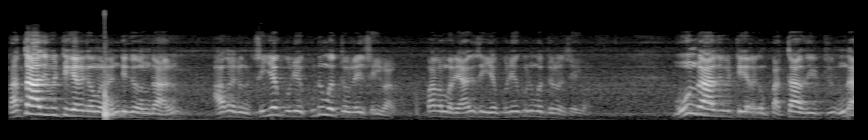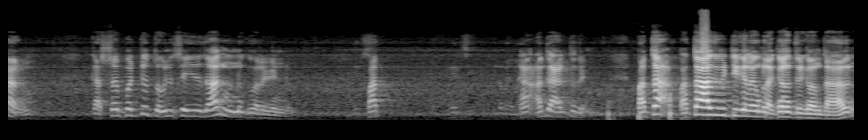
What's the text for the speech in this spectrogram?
பத்தாவது வீட்டு கிரகம் ரெண்டுக்கு வந்தால் அவர்கள் செய்யக்கூடிய குடும்பத் தொழிலை செய்வாங்க. பரம்பரையாக செய்யக்கூடிய குடும்பத் தொழிலை செய்வாங்க. மூன்றாவது வீட்டு கிரகம் பத்தாவது வீட்டில் இருந்தால் கஷ்டப்பட்டு தொழில் செய்து தான் முன்னுக்கு வர வேண்டும். பத் அது அடுத்தது. பத்தா பத்தாவது வீட்டு கிரகம் லக்கணத்திற்கு வந்தால்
